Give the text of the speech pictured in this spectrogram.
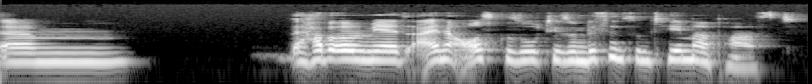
ähm, habe aber mir jetzt eine ausgesucht, die so ein bisschen zum Thema passt.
